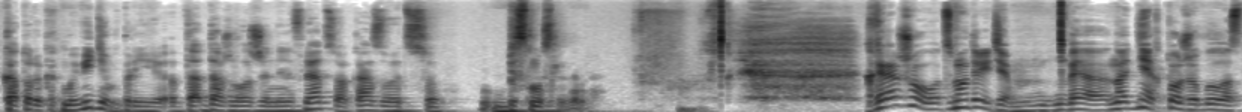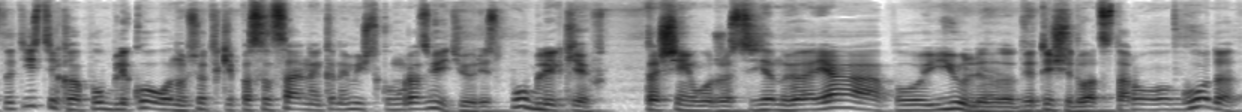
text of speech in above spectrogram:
которые, как мы видим, при даже наложении на инфляцию оказываются бессмысленными. Хорошо, вот смотрите, э, на днях тоже была статистика, опубликована все-таки по социально-экономическому развитию республики, точнее вот же с января по июль 2022 года.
